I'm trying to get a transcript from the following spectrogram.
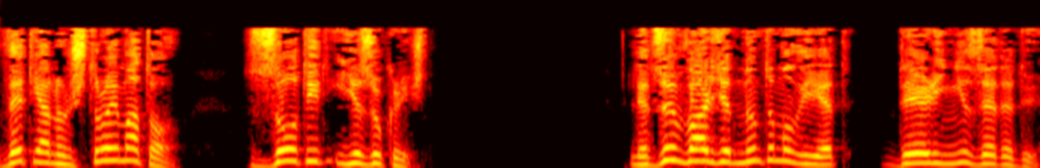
dhe t'ia nënshtrojmë ato Zotit Jezu Krisht. Lexojmë vargjet 19 deri 22.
